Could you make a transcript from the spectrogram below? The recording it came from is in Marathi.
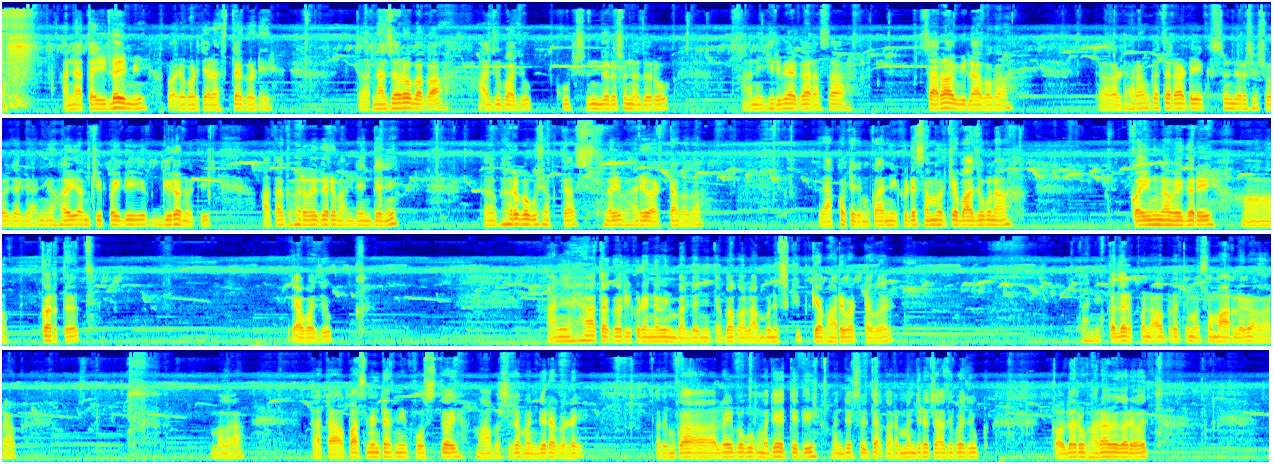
आणि आता इलंय मी बरोबरच्या रस्त्याकडे. तर नजारो बघा. आजूबाजू खूप सुंदर असं नजारो. आणि हिरव्यागार असा चारा विला बघा. तर ढरांक तराट एक सुंदर अशी सोय झाली आणि हई आमची पहिली गिरण होती. आता घर वगैरे बांधले त्यांनी. तर घर बघू शकतास. लई भारी वाटतं बघा. दाखवते तुमका आणि इकडे समोरच्या बाजूक ना कैंगना वगैरे करतात. या बाजूक. आणि ह्या आता घर इकडे नवीन बांधल्याने तर बघा लांबूनच कितक्या भारी वाटतं घर. आणि कलर पण अप्रतिम असं मारलेलो घराक बघा. तर आता पाच मिनटात मी पोचतोय महाबळेश्वरच्या मंदिराकडे. तर तुमका लय बघूक मजा येते ती मंदिरसुद्धा कारण मंदिराच्या आजूबाजूक कौलारू घरा वगैरे आहेत.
